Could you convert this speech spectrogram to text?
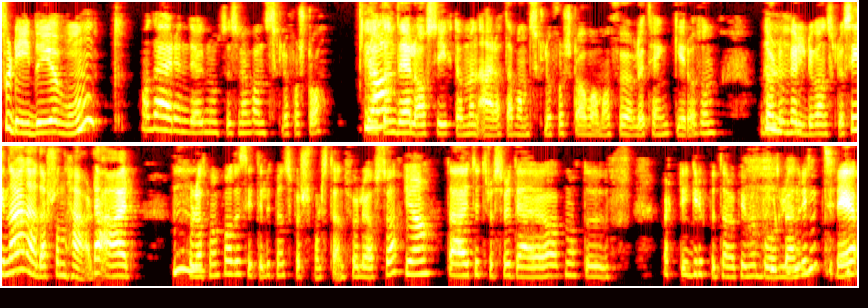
Fordi det gjør vondt. Og det er en diagnose som er vanskelig å forstå. For Ja. at en del av sykdommen er at det er vanskelig å forstå hva man føler, tenker og sånn. Og da er det Mm. veldig vanskelig å si nei, nei, det er sånn her det er. Mm. Fordi at man på en måte sitter litt med en spørsmålstegn, føler jeg også. Ja. Det er til tross for at jeg har på en måte vært i gruppeterapi med borderliner i tre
